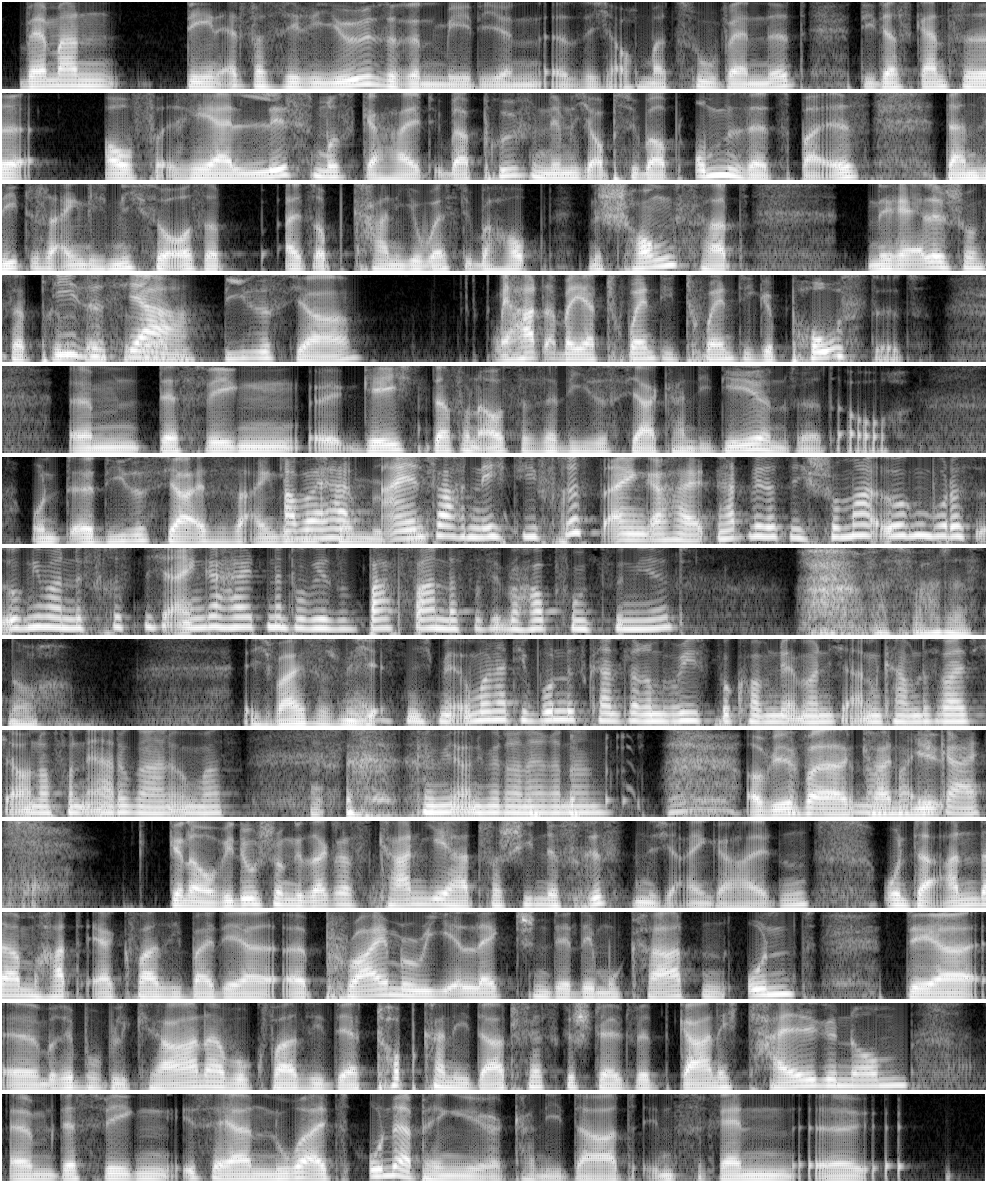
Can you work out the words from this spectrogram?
wenn man den etwas seriöseren Medien äh, sich auch mal zuwendet, die das Ganze auf Realismusgehalt überprüfen, nämlich ob es überhaupt umsetzbar ist, dann sieht es eigentlich nicht so aus, ob- als ob Kanye West überhaupt eine Chance hat, eine reelle Chance hat, Präsident Dieses zu werden. Jahr. Dieses Jahr. Er hat aber ja 2020 gepostet. Ähm, deswegen äh, gehe ich davon aus, dass er dieses Jahr kandidieren wird auch. Und äh, dieses Jahr ist es eigentlich Aber nicht er hat möglich. einfach nicht die Frist eingehalten. Hatten wir das nicht schon mal irgendwo, dass irgendjemand eine Frist nicht eingehalten hat, wo wir so baff waren, dass das überhaupt funktioniert? Was war das noch? Ich weiß es Ich weiß nicht. es nicht mehr. Irgendwann hat die Bundeskanzlerin einen Brief bekommen, der immer nicht ankam. Das weiß ich auch noch von Erdogan irgendwas. Kann mich auch nicht mehr dran erinnern. Auf jeden Fall genau. Kanye, Egal. Genau, wie du schon gesagt hast, Kanye hat verschiedene Fristen nicht eingehalten. Unter anderem hat er quasi bei der äh, Primary Election der Demokraten und der äh, Republikaner, wo quasi der Top-Kandidat festgestellt wird, gar nicht teilgenommen. Ähm, deswegen ist er nur als unabhängiger Kandidat ins Rennen äh,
